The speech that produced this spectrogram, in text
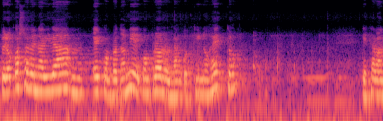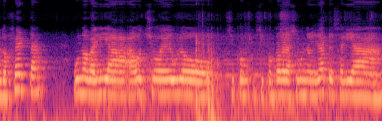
pero cosas de Navidad mm, he comprado también, he comprado los langostinos estos, que estaban de oferta. Uno valía a 8 euros, si, compraba la segunda unidad, te salía,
